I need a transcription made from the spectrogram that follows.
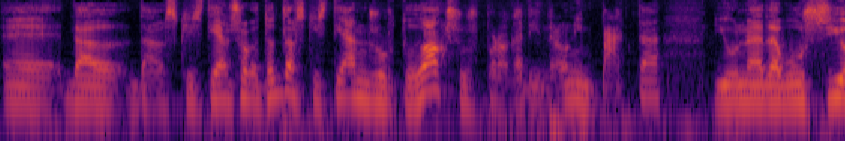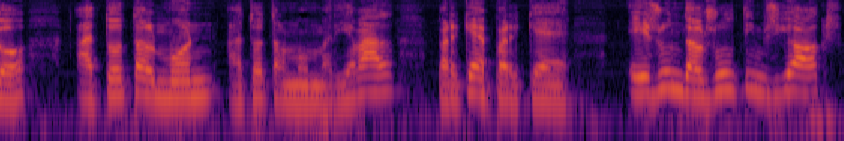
eh, del, dels cristians, sobretot dels cristians ortodoxos, però que tindrà un impacte i una devoció a tot el món, a tot el món medieval. Per què? Perquè és un dels últims llocs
